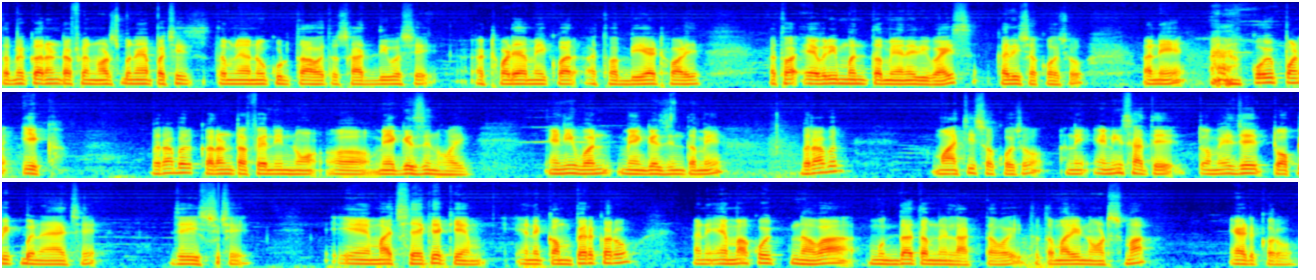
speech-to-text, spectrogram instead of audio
તમે કરંટ અફેર નોટ્સ બનાવ્યા પછી તમને અનુકૂળતા હોય તો સાત દિવસે અઠવાડિયામાં એકવાર અથવા બે અઠવાડિયે અથવા એવરી મંથ તમે એને રિવાઇઝ કરી શકો છો. અને કોઈ પણ એક, બરાબર કરંટ અફેરની નો મેગેઝિન હોય એની વન મેગેઝિન તમે, બરાબર? વાંચી શકો છો અને એની સાથે તમે જે ટોપિક બનાવ્યા છે, જે ઇસ્યુ છે, એ એમાં છે કે કેમ, એને કમ્પેર કરો અને એમાં કોઈક નવા મુદ્દા તમને લાગતા હોય તો તમારી નોટ્સમાં એડ કરો.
